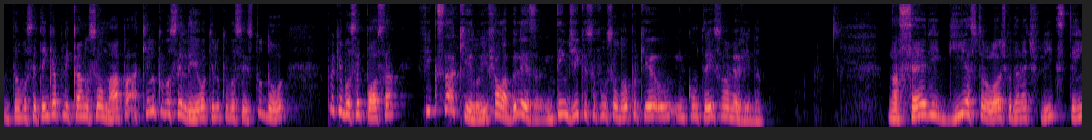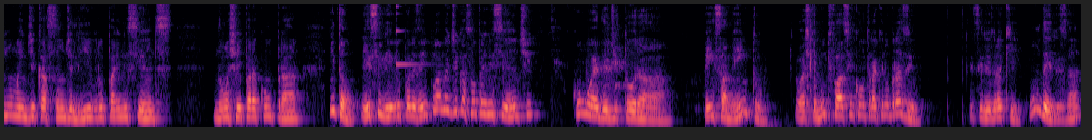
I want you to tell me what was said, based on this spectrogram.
Então você tem que aplicar no seu mapa aquilo que você leu, aquilo que você estudou, para que você possa fixar aquilo e falar, beleza, entendi que isso funcionou porque eu encontrei isso na minha vida. Na série Guia Astrológico da Netflix tem uma indicação de livro para iniciantes. Não achei para comprar. Então, esse livro, por exemplo, é uma indicação para iniciante. Como é da editora Pensamento, eu acho que é muito fácil encontrar aqui no Brasil esse livro aqui. Um deles, né?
